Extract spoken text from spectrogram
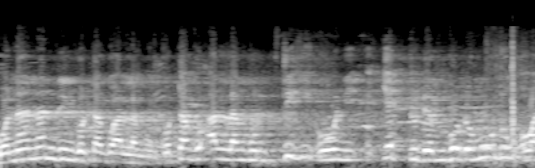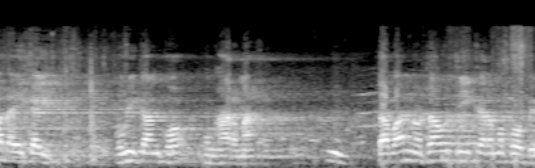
wona nandingol tagu allah ngun ko tagu allah ngun tigi o woni e ƴettude mbodo muɗum o waɗa e kayi o wi kanko on harma. Hmm. taban no tawti karama koɓe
